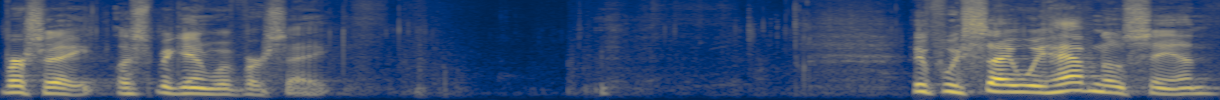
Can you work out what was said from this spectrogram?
Verse 8. Let's begin with verse 8. If we say we have no sin,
